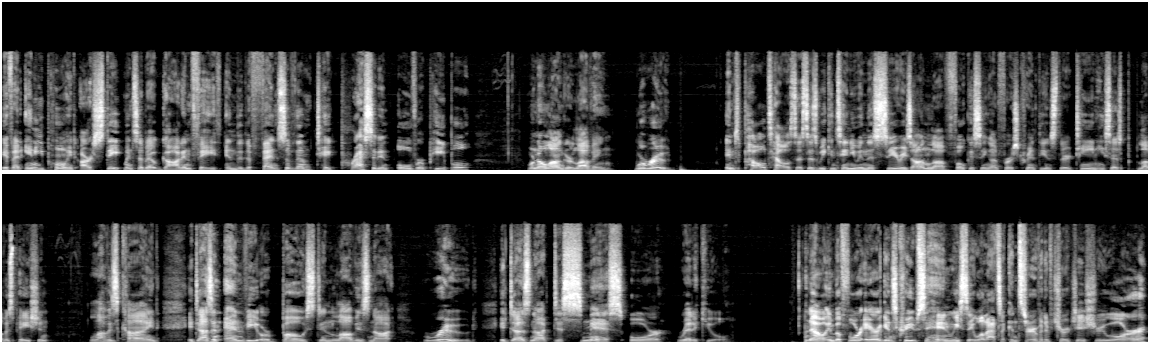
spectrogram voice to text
if at any point our statements about God and faith in the defense of them take precedent over people, we're no longer loving, we're rude. And Paul tells us as we continue in this series on love, focusing on 1 Corinthians 13, he says, Love is patient, love is kind, it doesn't envy or boast, and love is not rude. It does not dismiss or ridicule. Now, and before arrogance creeps in, we say, well, that's a conservative church issue, or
